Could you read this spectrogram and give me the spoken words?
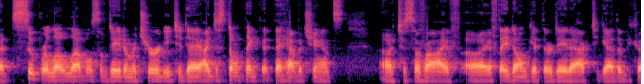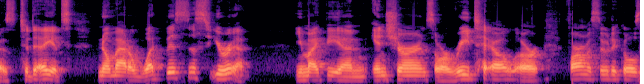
at super low levels of data maturity today. I just don't think that they have a chance uh, to survive uh, if they don't get their data act together. Because today, it's no matter what business you're in, you might be in insurance or retail or pharmaceuticals,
